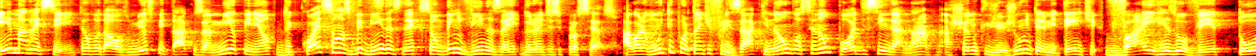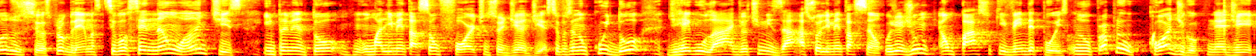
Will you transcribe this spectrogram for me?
emagrecer. Então vou dar os meus pitacos, a minha opinião de quais são as bebidas, né, que são bem-vindas aí durante esse processo. Agora, é muito importante frisar que não você não pode se enganar achando que o jejum intermitente vai resolver todos os seus problemas se você não antes implementou uma alimentação forte no seu dia a dia. Se você não cuidou de regular, de otimizar a sua alimentação. O jejum é um passo que vem depois. No próprio código, né, de,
